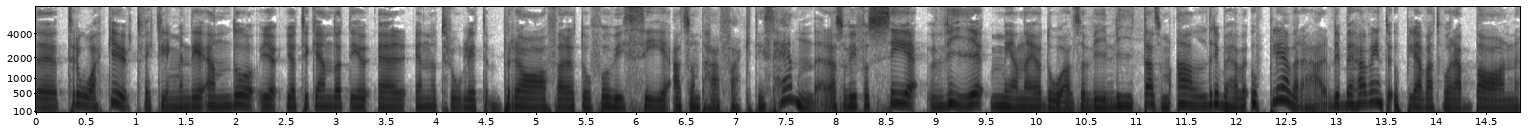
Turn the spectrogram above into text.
eh, tråkig utveckling, men det är ändå, jag, jag tycker ändå att det är en otroligt bra, för att då får vi se att sånt här faktiskt händer. Alltså vi får se, vi menar jag då, alltså vi vita som aldrig behöver uppleva det här. Vi behöver inte uppleva att våra barn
